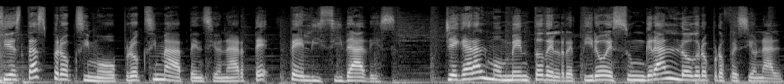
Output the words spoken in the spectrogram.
Si estás próximo o próxima a pensionarte, felicidades. Llegar al momento del retiro es un gran logro profesional.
